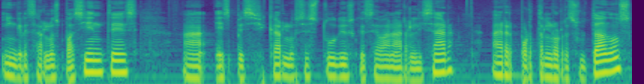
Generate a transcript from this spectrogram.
ingresar los pacientes, a especificar los estudios que se van a realizar, a reportar los resultados,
